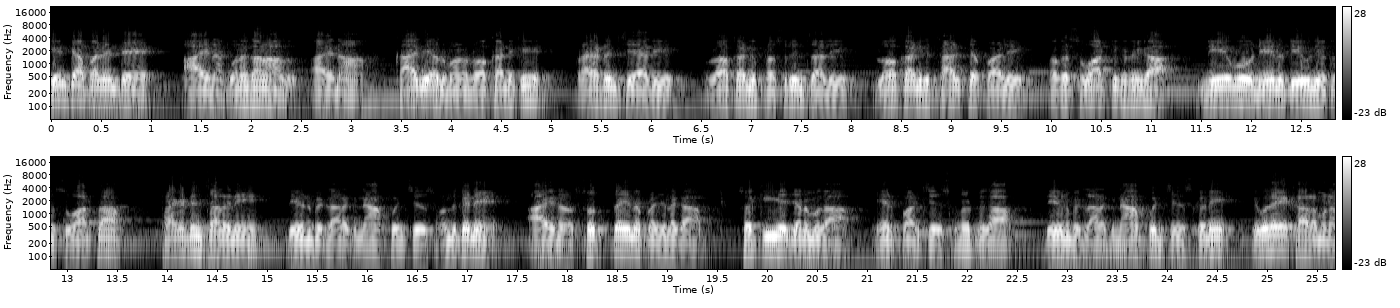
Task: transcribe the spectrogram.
ఏంటి ఆ పని అంటే ఆయన గుణగణాలు ఆయన కార్యాలు మనం లోకానికి ప్రకటన చేయాలి లోకాన్ని ప్రచురించాలి లోకానికి చాటి చెప్పాలి. ఒక సువార్థికునిగా నీవు నేను దేవుని యొక్క సువార్త ప్రకటించాలని దేవుని బిడ్డలకు జ్ఞాపకం చేసు అందుకనే ఆయన సొత్తైన ప్రజలుగా స్వకీయ జనముగా ఏర్పాటు చేసుకున్నట్లుగా దేవుని బిడ్డలకు జ్ఞాపకం చేసుకుని ఉదయ కాలమున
